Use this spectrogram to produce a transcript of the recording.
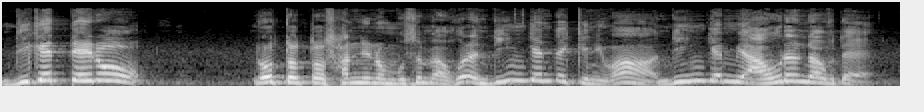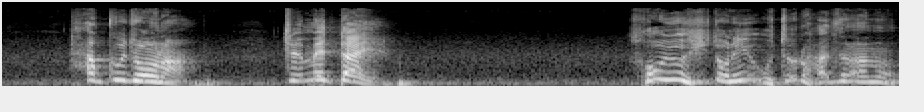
逃げているロットと3人の娘はこれは人間的には人間味あふれるんじゃなくて白状な冷たいそういう人に移るはずなの。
